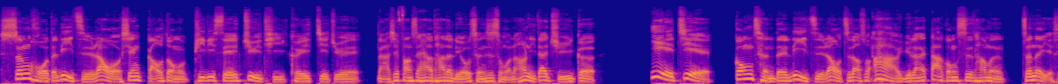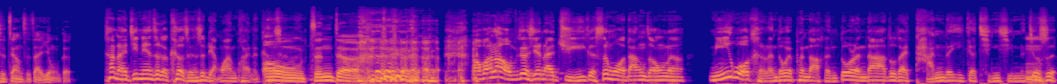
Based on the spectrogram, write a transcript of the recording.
生活的例子，让我先搞懂 PDCA 具体可以解决哪些方式，还有它的流程是什么？然后你再举一个业界工程的例子，让我知道说啊，原来大公司他们真的也是这样子在用的。看来今天这个课程是两万块的课程哦，真的。好吧，那我们就先来举一个生活当中呢，你我可能都会碰到很多人大家都在谈的一个情形呢，就是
